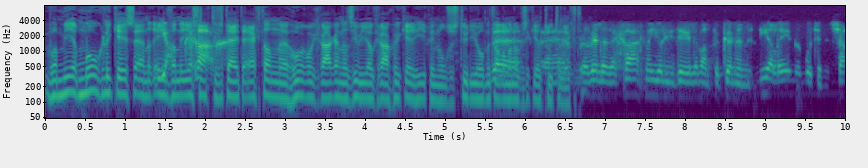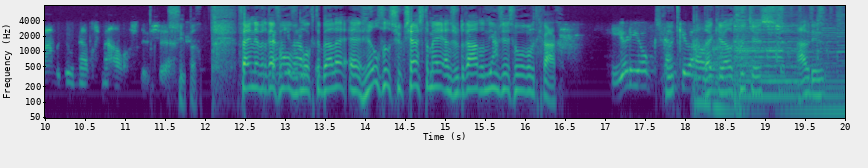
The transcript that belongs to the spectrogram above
wat, meer mogelijk is en er een ja, van de eerste graag. activiteiten echt, dan uh, horen we graag en dan zien we jou graag weer een keer hier in onze studio met we, allemaal nog eens een keer toe te lichten. we willen dat graag met jullie delen, want we kunnen het niet alleen, we moeten het samen doen, net als met alles. Dus, uh, Super. Fijn dat we er even over mochten bellen. heel veel succes ermee en zodra er nieuws is, horen we het graag. Jullie ook, dankjewel. Dankjewel, groetjes. Houdoe.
